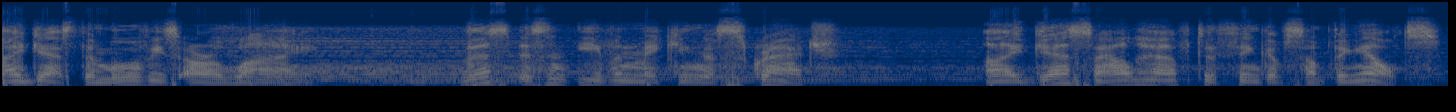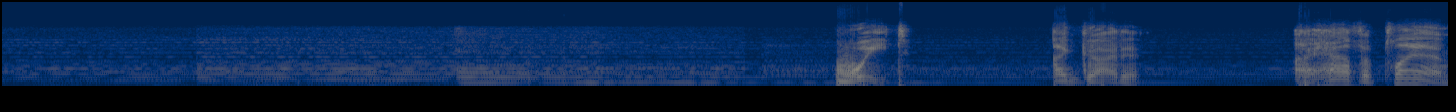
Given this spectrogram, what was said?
I guess the movies are a lie. This isn't even making a scratch. I guess I'll have to think of something else. Wait. I got it. I have a plan.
